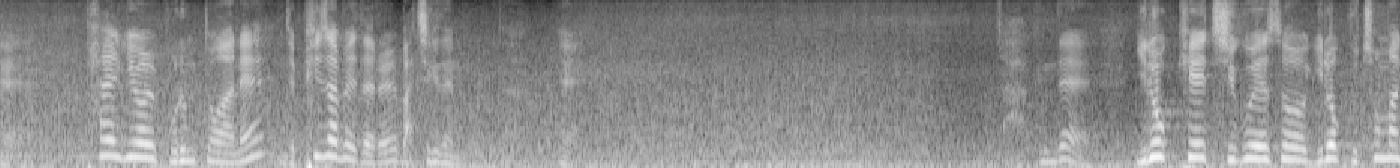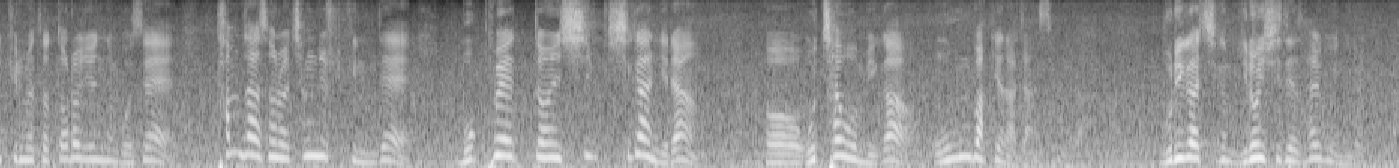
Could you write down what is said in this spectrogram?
예, 8개월 보름 동안에 이제 피자 배달을 마치게 되는 겁니다. 예. 자, 근데 이렇게 지구에서 1억 9천만 킬로미터 떨어져 있는 곳에 탐사선을 착륙시키는데 목표했던 시, 시간이랑 어, 오차 범위가 5분밖에 나지 않습니다. 우리가 지금 이런 시대에 살고 있는 겁니다.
